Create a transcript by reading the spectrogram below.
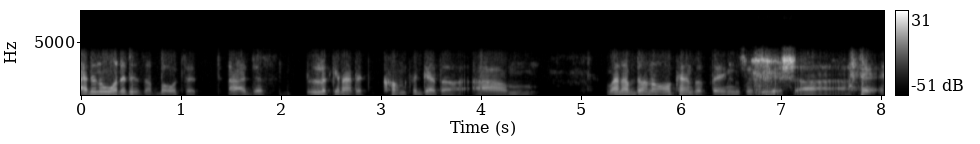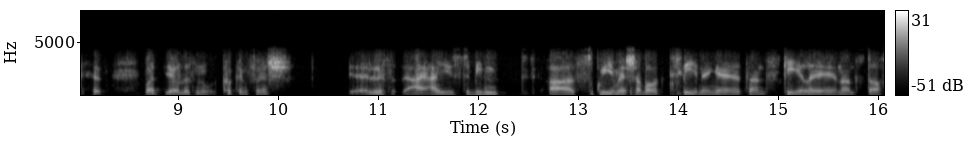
I don't know what it is about it. Uh, just looking at it come together. Um, man, I've done all kinds of things with fish. Uh, but yo, listen, cooking fish. Listen, I, I used to be uh squeamish about cleaning it and scaling and stuff,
